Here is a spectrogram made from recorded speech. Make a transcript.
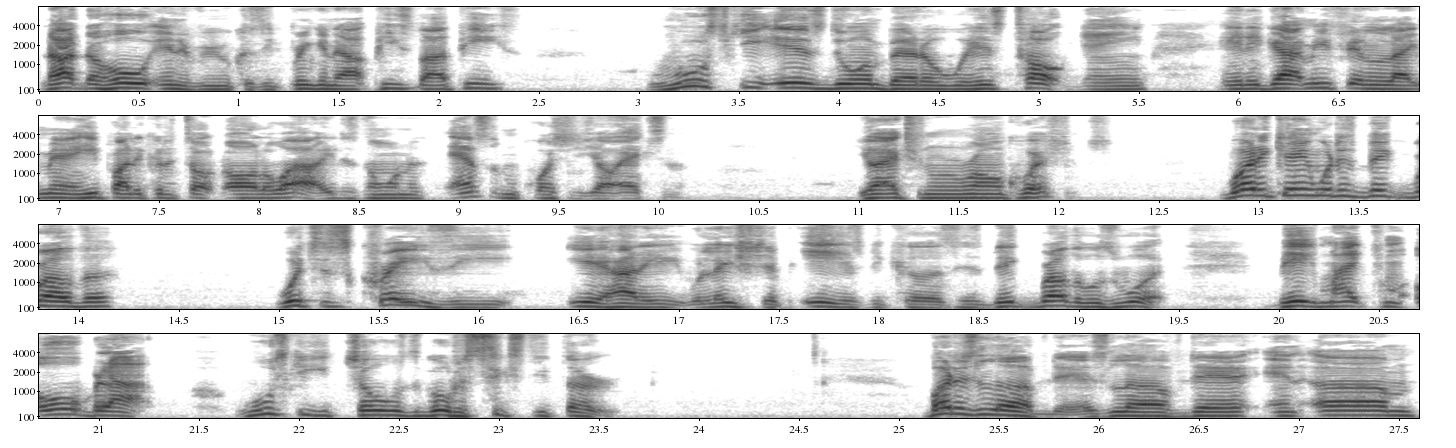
not the whole interview because he's bringing out piece by piece. Wooski is doing better with his talk game. And it got me feeling like, man, he probably could have talked all the while. He just don't want to answer them questions y'all asking him. Y'all asking him the wrong questions. But he came with his big brother, which is crazy. Yeah, how the relationship is because his big brother was what? Big Mike from O'Block. Wooski chose to go to 63rd. But it's love there. It's love there. And um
